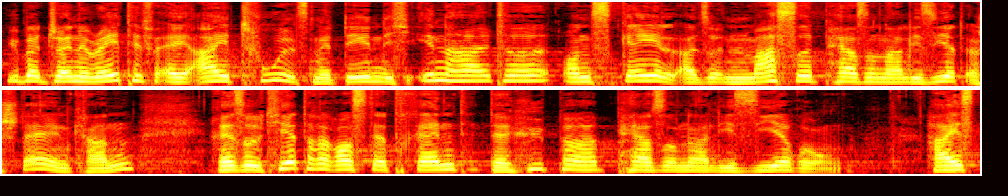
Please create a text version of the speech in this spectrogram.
über Generative AI Tools, mit denen ich Inhalte on Scale, also in Masse personalisiert erstellen kann, resultiert daraus der Trend der Hyperpersonalisierung. Heißt,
